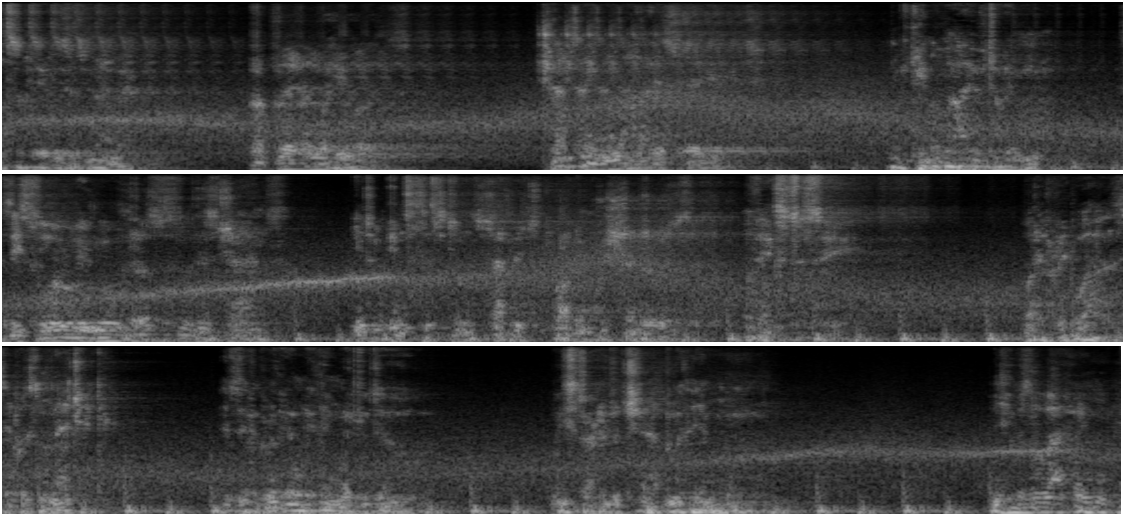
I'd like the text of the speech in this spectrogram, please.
It was his manner. Up there where he was, chanting on his stage. And we came alive to him as he slowly moved us with his chant into insistent, savage, throbbing crescendos of ecstasy. Whatever it was, it was magic. As if it were the only thing we could do. We started to chat with him. And he was laughing,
